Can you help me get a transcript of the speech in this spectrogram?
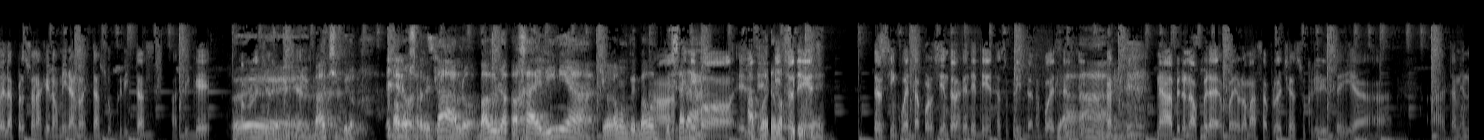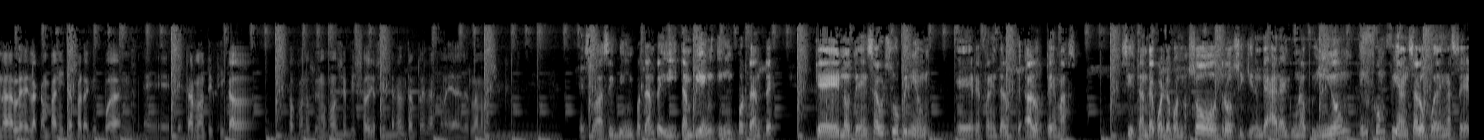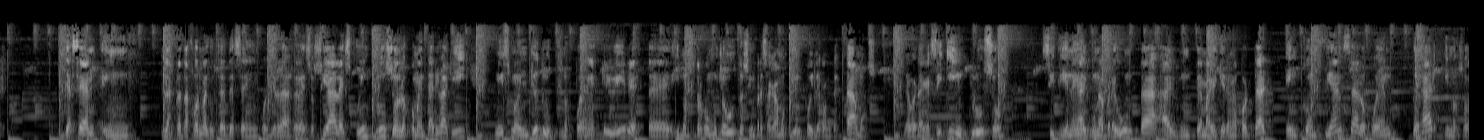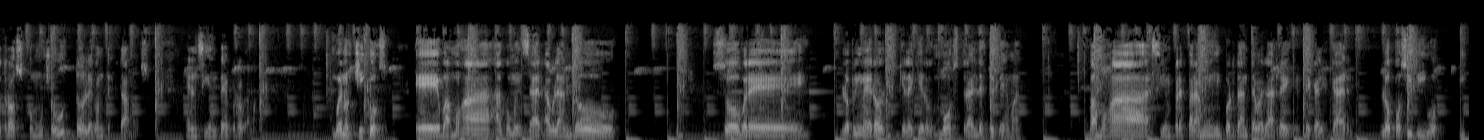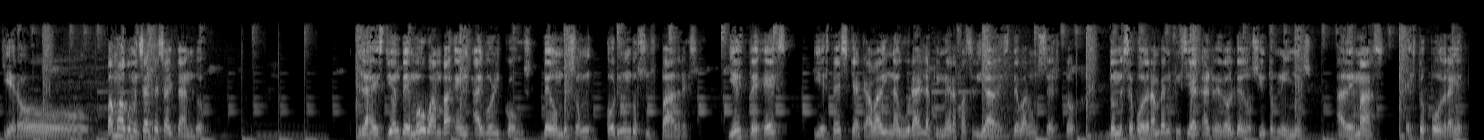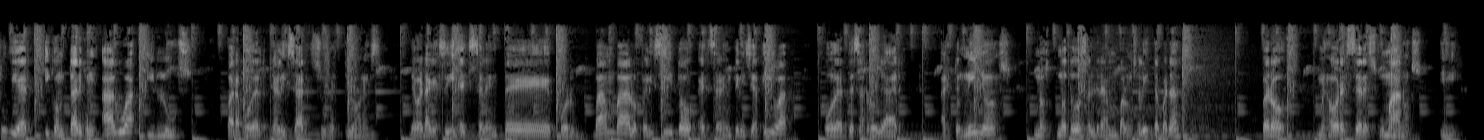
de las personas que nos miran no están suscritas, así que Eh. Maxi, pero vamos a retarlo. Va a haber una bajada de línea que vamos, a empezar a, el, a el ponernos piso tiene ser 50% de la gente tiene que estar suscrita, no puede ser. Claro. Nada, pero no, fuera, fuera de bromas, aprovechen de suscribirse y a, a también darle la campanita para que puedan eh, estar notificados cuando subimos nuevos episodios y estar al tanto de las novedades de Orlando Magic. Eso es así, bien importante. Y también es importante que nos dejen saber su opinión eh, referente a los, a los temas. Si están de acuerdo con nosotros, si quieren dejar alguna opinión en confianza, lo pueden hacer. Ya sean en las plataformas que ustedes deseen, en cualquiera de las redes sociales o incluso en los comentarios aquí mismo en YouTube. Nos pueden escribir este, y nosotros con mucho gusto siempre sacamos tiempo y le contestamos. De verdad que sí. Incluso si tienen alguna pregunta, algún tema que quieran aportar, en confianza lo pueden dejar y nosotros con mucho gusto le contestamos en el siguiente programa. Bueno, chicos, eh, vamos a, a comenzar hablando sobre lo primero que le quiero mostrar de este tema. Vamos a, siempre para mí es importante, ¿verdad?, Re- recalcar lo positivo y quiero, vamos a comenzar resaltando la gestión de Mo Bamba en Ivory Coast, de donde son oriundos sus padres. Y este es y este es que acaba de inaugurar las primeras facilidades de baloncesto donde se podrán beneficiar alrededor de 200 niños. Además, estos podrán estudiar y contar con agua y luz para poder realizar sus gestiones. De verdad que sí, excelente por Bamba, lo felicito, excelente iniciativa, poder desarrollar a estos niños. No, no todos saldrán baloncelistas, ¿verdad? Pero mejores seres humanos y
